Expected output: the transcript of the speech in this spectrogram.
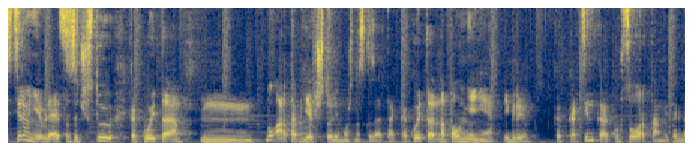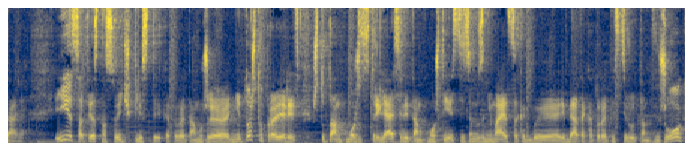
тестирования является зачастую какой-то, ну, арт-объект, что ли, можно сказать так, какое-то наполнение игры как картинка, курсор там и так далее. И, соответственно, свои чек-листы, которые там уже не то, что проверить, что танк может стрелять или танк может есть. Этим занимаются как бы ребята, которые тестируют там движок,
